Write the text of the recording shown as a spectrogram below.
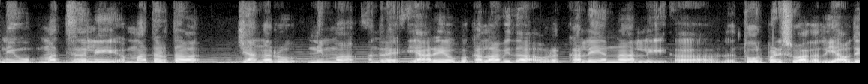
ನೀವು ಮಧ್ಯದಲ್ಲಿ ಮಾತಾಡ್ತಾ ಜನರು ನಿಮ್ಮ ಅಂದ್ರೆ ಯಾರೇ ಒಬ್ಬ ಕಲಾವಿದ ಅವರ ಕಲೆಯನ್ನ ಅಲ್ಲಿ ತೋರ್ಪಡಿಸುವಾಗ ಅದು ಯಾವುದೇ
